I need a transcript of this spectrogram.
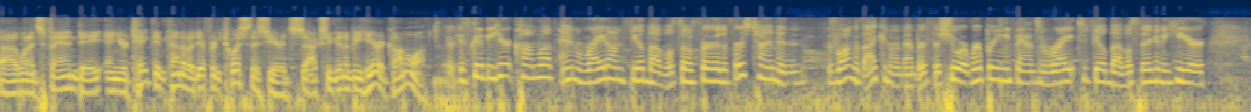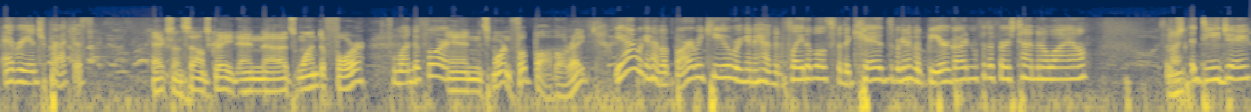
uh, when it's fan day. And you're taking kind of a different twist this year. It's actually going to be here at Commonwealth. It's going to be here at Commonwealth and right on field level. So for the first time in as long as I can remember, for sure, we're bringing fans right to field level, so they're going to hear every inch of practice. Excellent. Sounds great. And uh, it's one to four. It's one to four. And it's more than football, though, right? yeah, we're going to have a barbecue. We're going to have inflatables for the kids. We're going to have a beer garden for the first time in a while. So Nice. A DJ.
